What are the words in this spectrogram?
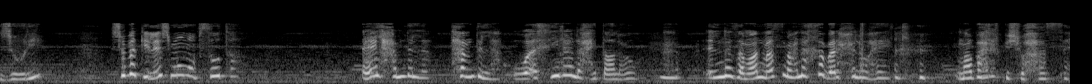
جوري شو بكي ليش مو مبسوطة؟ إيه الحمد لله الحمد لله. وأخيرا رح يطالعوا. قلنا زمان ما سمعنا خبر حلو هيك. ما بعرف بشو حاسة.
